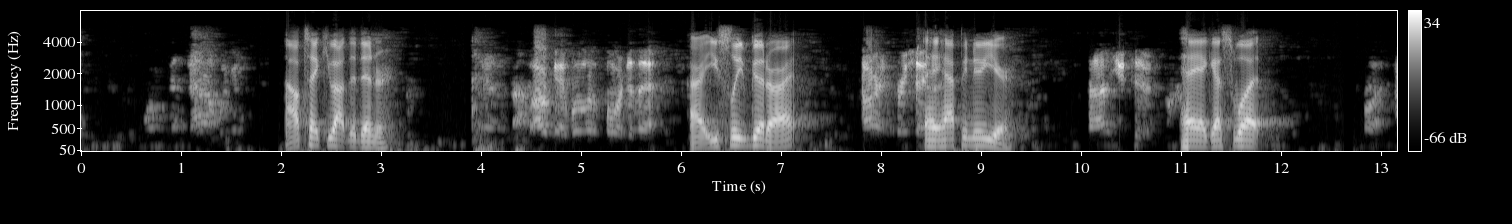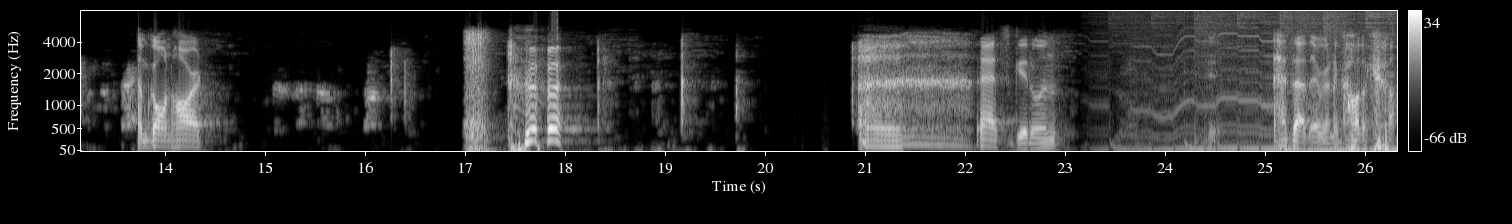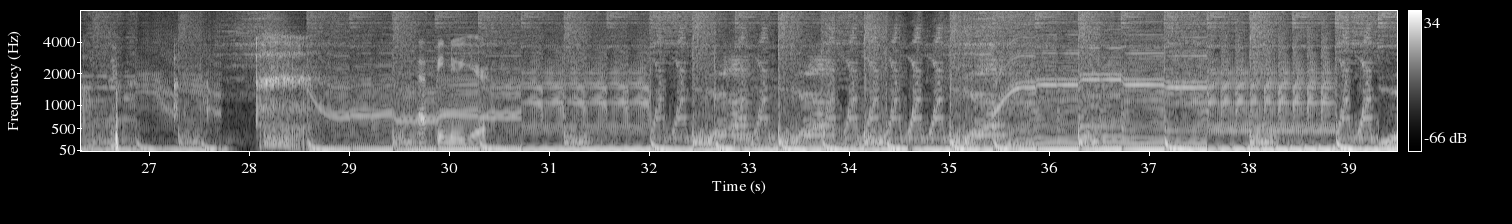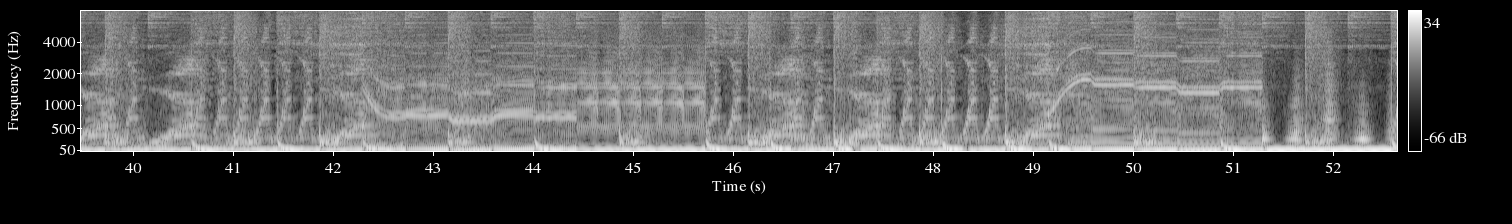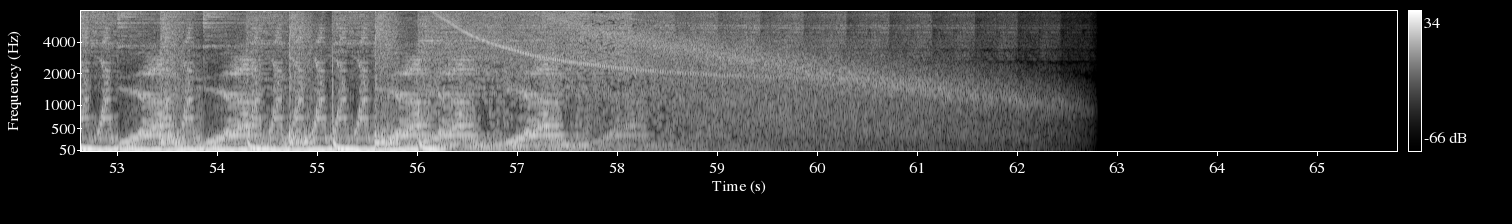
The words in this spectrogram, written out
I'll take you out to dinner. Yeah. Okay, we'll look forward to that. All right, you sleep good. All right. All right, appreciate Hey, happy New Year. Uh, you too. Hey, guess what? What? I'm going hard. That's a good one. I thought they were gonna call the cops. Happy New Year. Love.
